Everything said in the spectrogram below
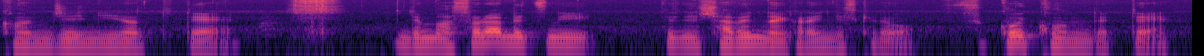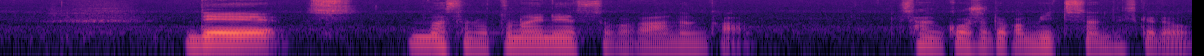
感じになっててでまあそれは別に全然喋んないからいいんですけどすっごい混んでてでまあその隣のやつとかがなんか参考書とか見てたんですけど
